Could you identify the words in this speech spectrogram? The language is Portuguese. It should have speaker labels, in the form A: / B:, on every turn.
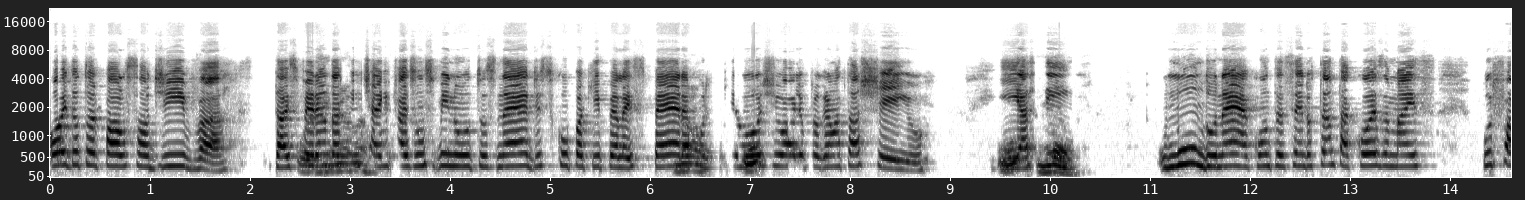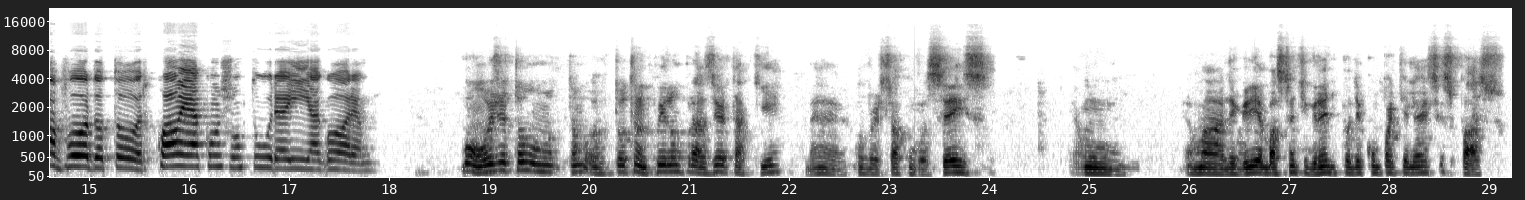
A: Oi, doutor Paulo Saldiva. Está esperando Oi, a gente aí faz uns minutos, né? Desculpa aqui pela espera, Não, porque o... hoje, olha, o programa está cheio. E assim, Bom. o mundo, né? Acontecendo tanta coisa, mas, por favor, doutor, qual é a conjuntura aí agora?
B: Bom, hoje eu estou tranquilo, é um prazer estar aqui, né, conversar com vocês. É, um, é uma alegria bastante grande poder compartilhar esse espaço.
